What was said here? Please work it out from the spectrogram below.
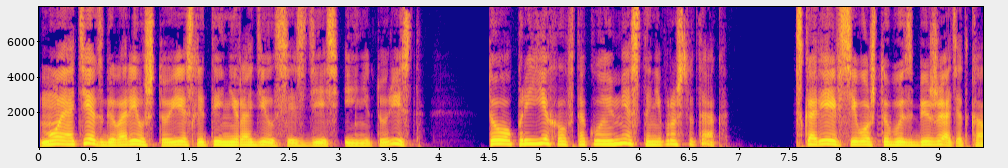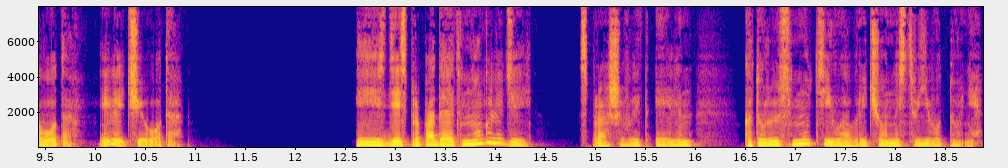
Мой отец говорил, что если ты не родился здесь и не турист, то приехал в такое место не просто так. Скорее всего, чтобы сбежать от кого-то или чего-то. «И здесь пропадает много людей?» — спрашивает Эллен, которую смутила обречённость в его тоне.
